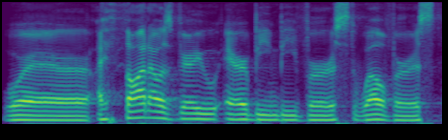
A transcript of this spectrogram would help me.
where I thought I was very Airbnb versed, well versed.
